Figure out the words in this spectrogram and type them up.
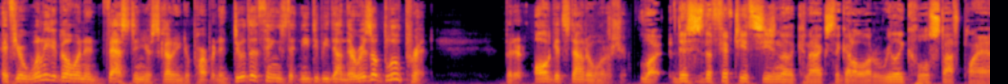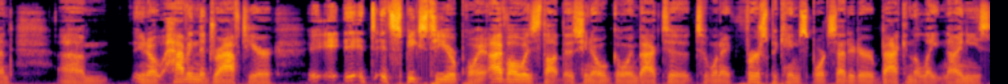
if you're willing to go and invest in your scouting department and do the things that need to be done, there is a blueprint, but it all gets down to ownership. Look, this is the 50th season of the Canucks. They got a lot of really cool stuff planned. Um, you know, having the draft here, it, it, speaks to your point. I've always thought this, you know, going back to, to when I first became sports editor back in the late 90s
